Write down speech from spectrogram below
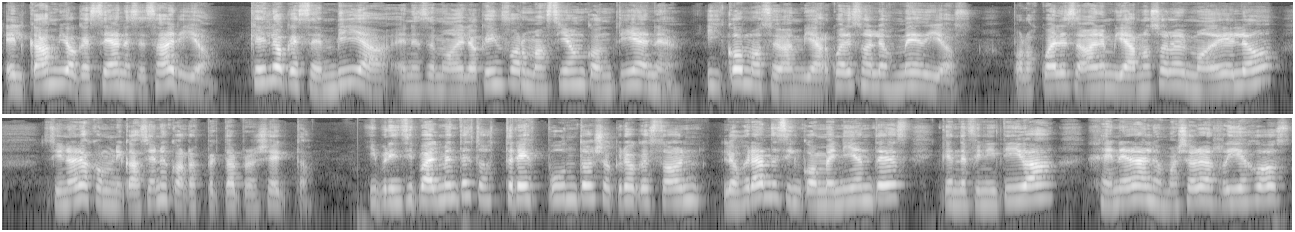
el cambio que sea necesario, qué es lo que se envía en ese modelo, qué información contiene y cómo se va a enviar, cuáles son los medios por los cuales se van a enviar no solo el modelo, sino las comunicaciones con respecto al proyecto. Y principalmente estos tres puntos yo creo que son los grandes inconvenientes que en definitiva generan los mayores riesgos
